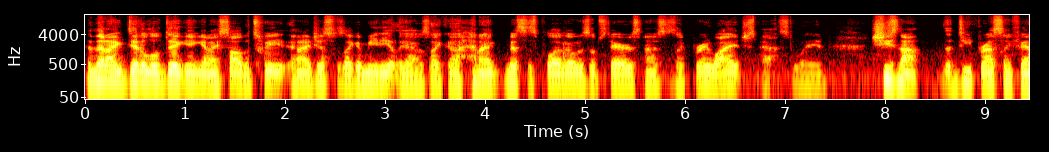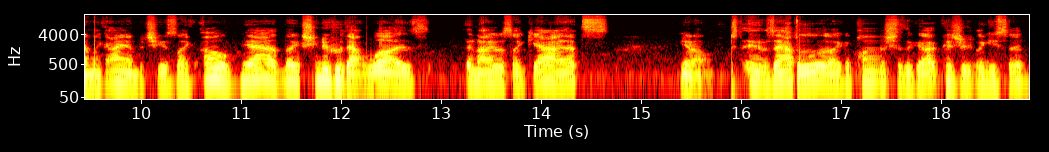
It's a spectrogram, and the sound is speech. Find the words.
and then I did a little digging and I saw the tweet and I just was like immediately I was like uh, and I Mrs. Plug I was upstairs and I was just like Bray Wyatt just passed away and she's not a deep wrestling fan like I am but she was like oh yeah like she knew who that was and I was like yeah that's you know it was absolutely like a punch to the gut because you're like you said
